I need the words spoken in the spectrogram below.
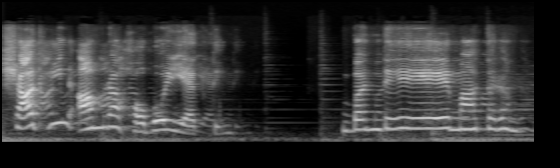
স্বাধীন আমরা হবই একদিন। বন্দে মাতরম।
